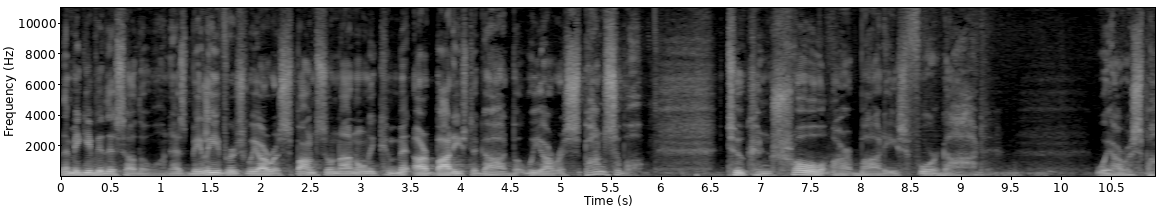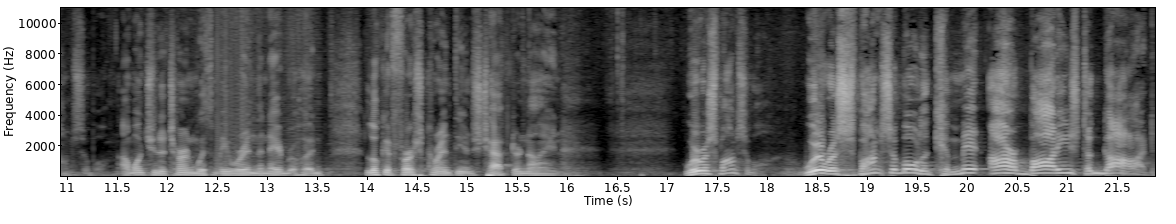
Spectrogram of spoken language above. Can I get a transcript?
Let me give you this other one. As believers, we are responsible not only commit our bodies to God, but we are responsible to control our bodies for God. We are responsible. I want you to turn with me. We're in the neighborhood. Look at 1 Corinthians chapter 9. We're responsible. We're responsible to commit our bodies to God.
